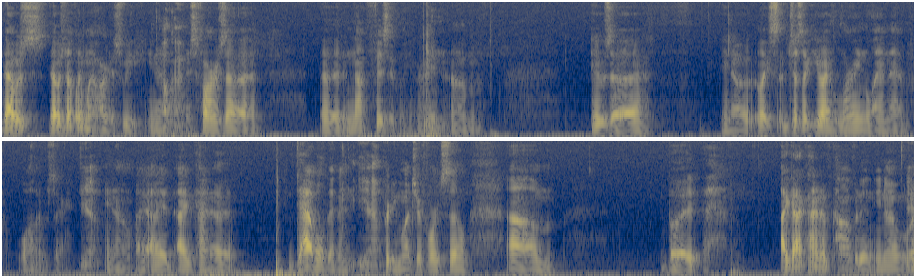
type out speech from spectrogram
that was that was definitely my hardest week. You know, Okay. as far as uh, uh, not physically, right? Um, it was uh, you know, like just like you, I learned land nav while I was there. Yeah, You know, I I, I kind of dabbled in it yeah, pretty much at Fort Sill, um, but I got kind of confident, you know, Yeah.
